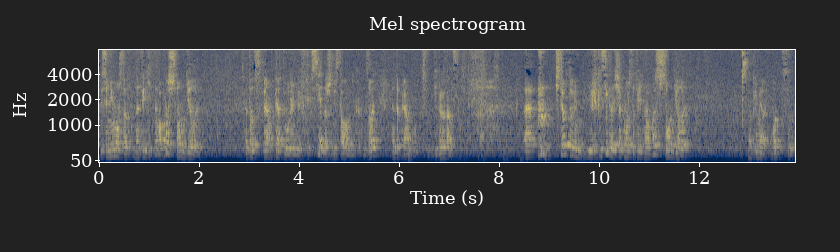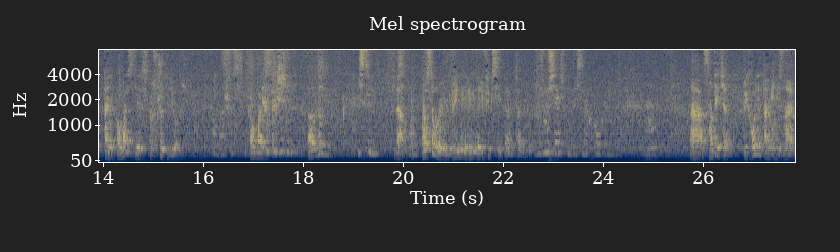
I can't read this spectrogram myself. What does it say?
То есть он не может от- ответить на вопрос, что он делает. Это прям пятый уровень рефлексии, я даже не стал его никак называть, это прям вот деградация. Э, Четвертый уровень рефлексии, когда человек может ответить на вопрос, что он делает. Например, вот Таня колбасит, я спрашиваю, что ты делаешь? Колбашусь. Колбасит. А, ну. Да, простой уровень ре- ре- рефлексии, да? Так. Возмущаюсь внутри себя. А, смотрите, приходит там, я не знаю,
